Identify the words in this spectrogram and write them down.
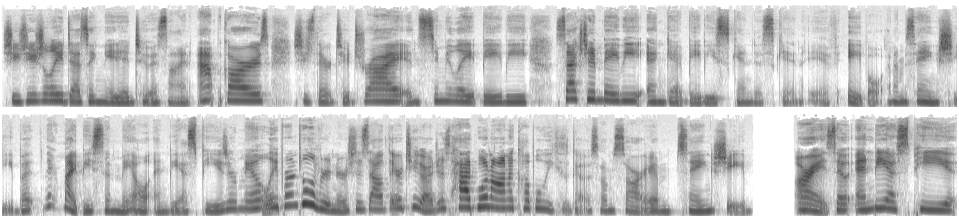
She's usually designated to assign APGARs. She's there to dry and stimulate baby, suction baby, and get baby skin to skin if able. And I'm saying she, but there might be some male NBSPs or male labor and delivery nurses out there too. I just had one on a couple weeks ago, so I'm sorry. I'm saying she. All right, so NBSP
